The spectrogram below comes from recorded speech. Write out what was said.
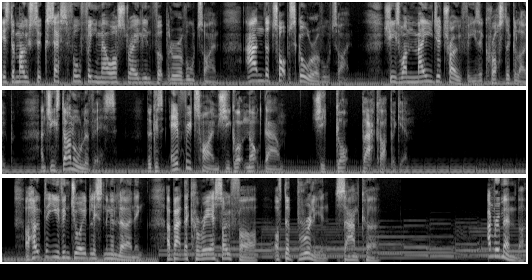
is the most successful female Australian footballer of all time, and the top scorer of all time. She's won major trophies across the globe, and she's done all of this because every time she got knocked down, she got back up again. I hope that you've enjoyed listening and learning about the career so far of the brilliant Sam Kerr. And remember,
